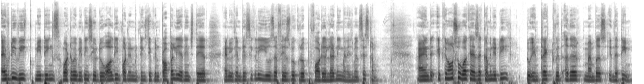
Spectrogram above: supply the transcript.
every week meetings whatever meetings you do all the important meetings you can properly arrange there and you can basically use a facebook group for your learning management system. And it can also work as a community to interact with other members in the team.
